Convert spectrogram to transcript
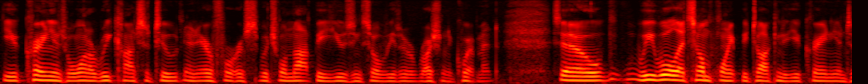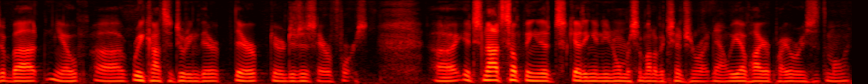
the Ukrainians will want to reconstitute an air force which will not be using Soviet or Russian equipment. So we will at some point be talking to the Ukrainians about you know uh, reconstituting their their their indigenous air force. Uh, it's not something that's getting an enormous amount of attention right now. We have higher priorities at the moment.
